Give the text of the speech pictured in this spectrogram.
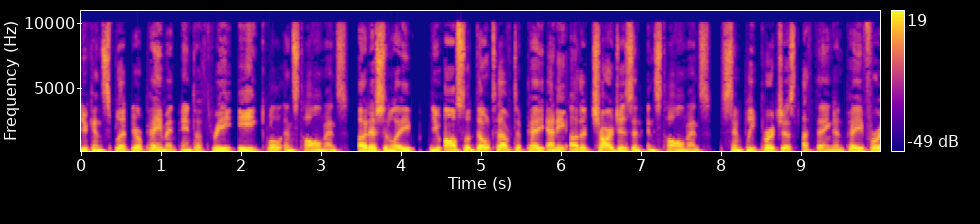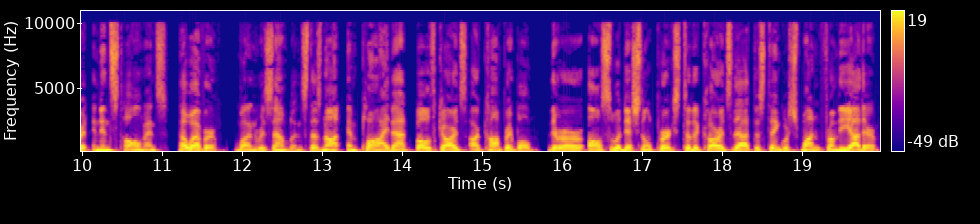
you can split your payment into three equal installments. Additionally, you also don't have to pay any other charges in installments. Simply purchase a thing and pay for it in installments. However, one resemblance does not imply that both cards are comparable. There are also additional perks to the cards that distinguish one from the other.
